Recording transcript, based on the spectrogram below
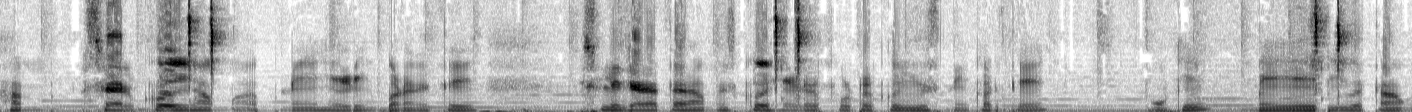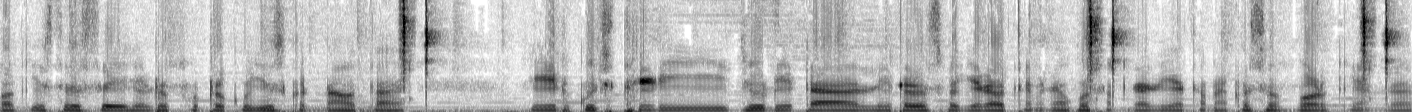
हम सेल को ही हम अपने हेडिंग बना देते हैं, इसलिए ज़्यादातर हम इसको हेडर फूटर को यूज़ नहीं करते। ओके, मैं ये भी बताऊँगा कि इस तरह से हेडर फुटर को यूज़ करना होता है। फिर कुछ थ्री जो डेटा लेटर्स वगैरह होते हैं, मैंने आपको समझा दिया था माइक्रोसॉफ्ट वर्ड के अंदर।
